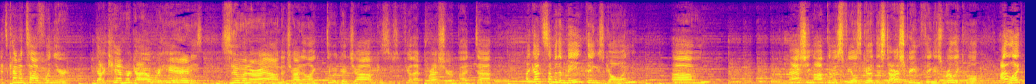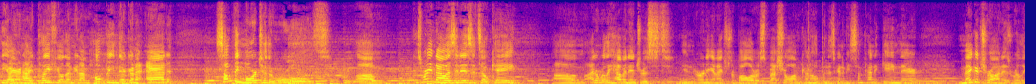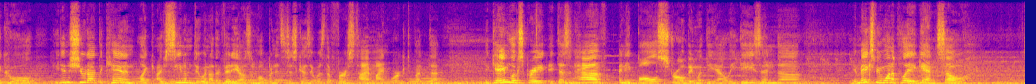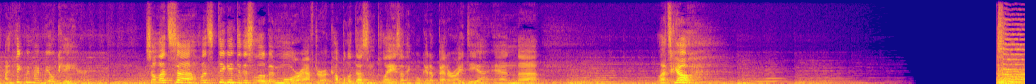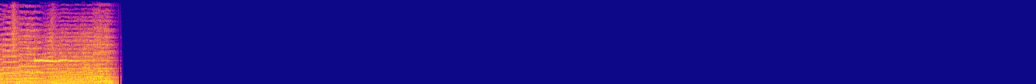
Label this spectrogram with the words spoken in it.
It's kind of tough when you're got a camera guy over here and he's zooming around to try to like do a good job because there's you feel that pressure. But uh, I got some of the main things going. Um, Mashing Optimus feels good. The Starscream thing is really cool. I like the Ironhide playfield. I mean, I'm hoping they're going to add something more to the rules. Because right now, as it is, it's okay. Um, I don't really have an interest in earning an extra ball or a special. I'm kind of hoping there's going to be some kind of game there. Megatron is really cool. He didn't shoot out the cannon like I've seen him do in other videos. I'm hoping it's just because it was the first time mine worked. But uh, the game looks great. It doesn't have any ball strobing with the LEDs, and uh, it makes me want to play again. So I think we might be okay here. So let's uh, let's dig into this a little bit more. After a couple of dozen plays, I think we'll get a better idea. And uh, let's go.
